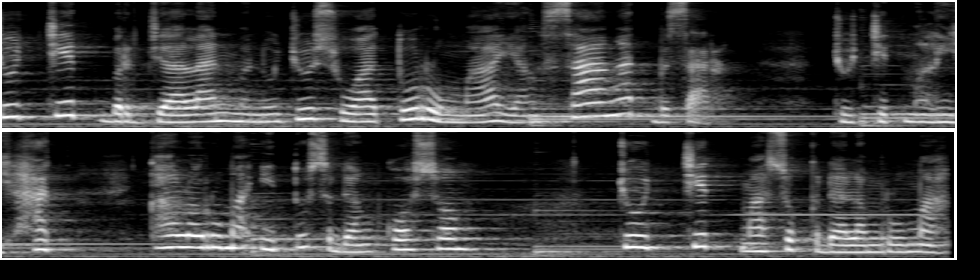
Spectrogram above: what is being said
Cucit berjalan menuju suatu rumah yang sangat besar. Cucit melihat kalau rumah itu sedang kosong. Cucit masuk ke dalam rumah.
